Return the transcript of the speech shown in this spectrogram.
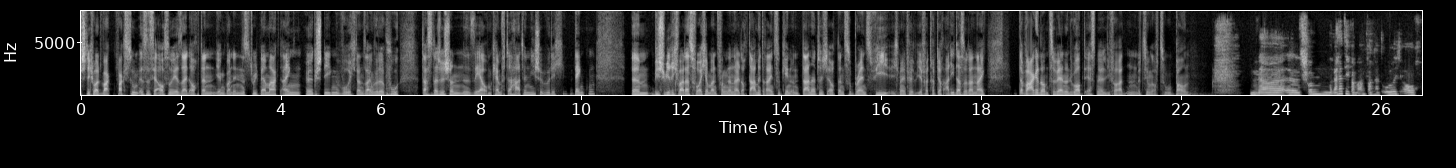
Stichwort Wachstum ist es ja auch so, ihr seid auch dann irgendwann in den Streetwear-Markt eingestiegen, wo ich dann sagen würde, puh, das ist natürlich schon eine sehr umkämpfte, harte Nische, würde ich denken. Ähm, wie schwierig war das für euch am Anfang dann halt auch damit reinzugehen und da natürlich auch dann zu Brands wie, ich meine, ihr vertreibt ja auch Adidas oder Nike, da wahrgenommen zu werden und überhaupt erst eine Lieferantenbeziehung aufzubauen? Na, äh, schon relativ am Anfang hat Ulrich auch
